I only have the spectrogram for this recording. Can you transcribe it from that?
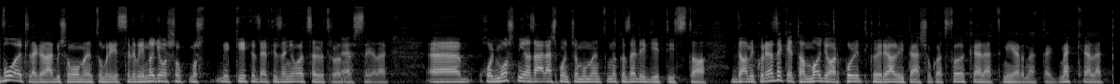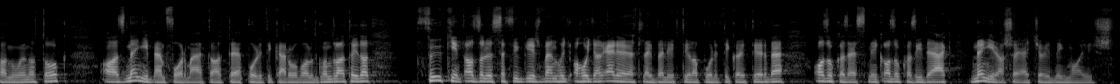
volt legalábbis a Momentum részéről, még nagyon sok, most még 2018 előttről beszélek. Hogy most mi az álláspontja a Momentumnak, az eléggé tiszta. De amikor ezeket a magyar politikai realitásokat föl kellett mérnetek, meg kellett tanulnotok, az mennyiben formálta a te politikáról való gondolataidat? Főként azzal összefüggésben, hogy ahogyan eredetleg beléptél a politikai térbe, azok az eszmék, azok az ideák mennyire a sajátjaid még ma is.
